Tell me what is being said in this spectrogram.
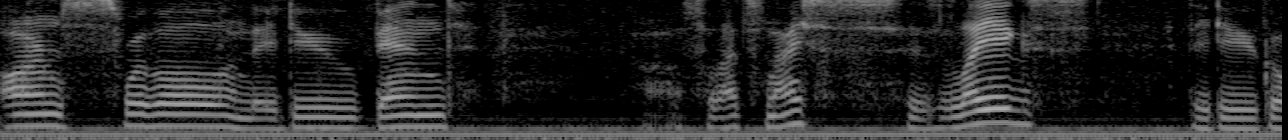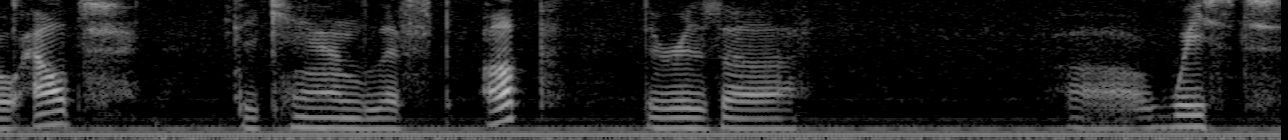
arms swivel and they do bend. Uh, so that's nice. His legs, they do go out. They can lift up. There is a, a waist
